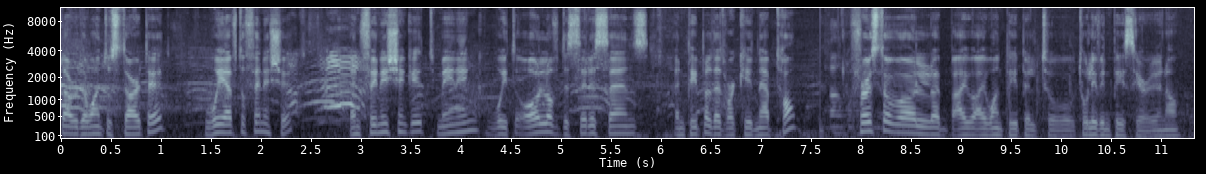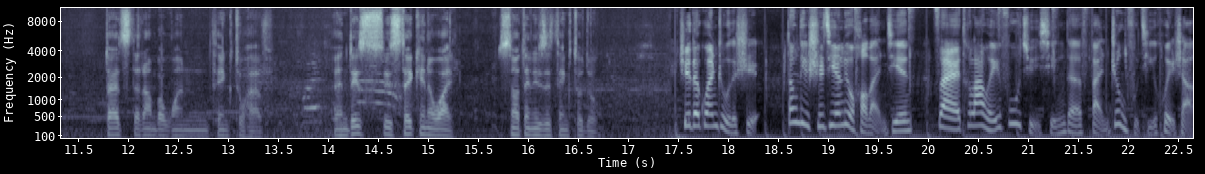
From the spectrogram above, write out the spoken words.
are the one to start it. We have to finish it. And finishing it meaning with all of the citizens and people that were kidnapped home. First of all, I, I want people to, to live in peace here, you know. That's the number one thing to have. And this is taking a while. It's not an easy thing to do. 值得关注的是，当地时间六号晚间，在特拉维夫举行的反政府集会上，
